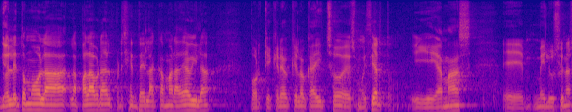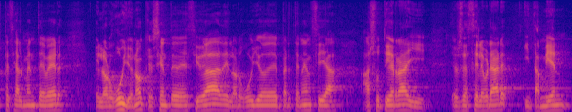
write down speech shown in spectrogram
Yo le tomo la, la palabra al presidente de la Cámara de Ávila, porque creo que lo que ha dicho es muy cierto. Y además eh, me ilusiona especialmente ver el orgullo ¿no? que siente de ciudad, el orgullo de pertenencia a su tierra y es de celebrar y también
